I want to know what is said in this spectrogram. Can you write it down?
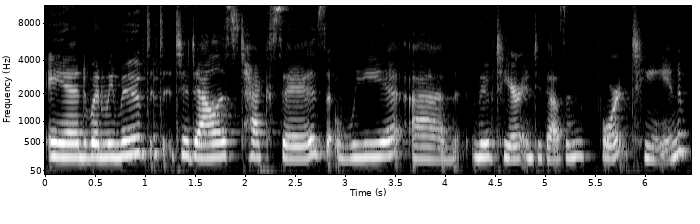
And when we moved to Dallas, Texas, we um, moved here in 2014.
